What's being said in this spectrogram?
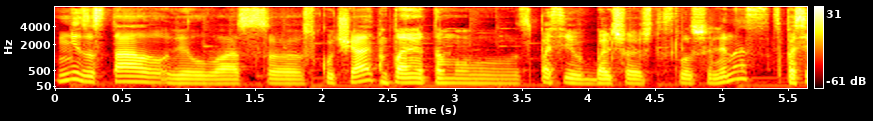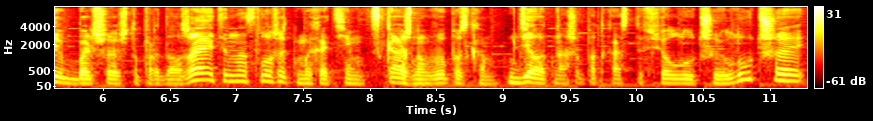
не заставил вас э, скучать. Поэтому спасибо большое, что слушали нас. Спасибо большое, что продолжаете нас слушать. Мы хотим с каждым выпуском делать наши подкасты все лучше и лучше.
